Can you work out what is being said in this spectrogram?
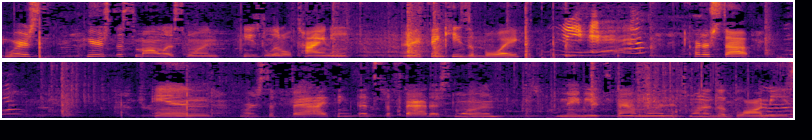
Where's, here's the smallest one. He's little tiny. And I think he's a boy. Yeah. Carter, stop. And where's the fat? I think that's the fattest one. Maybe it's that one. It's one of the blondies.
